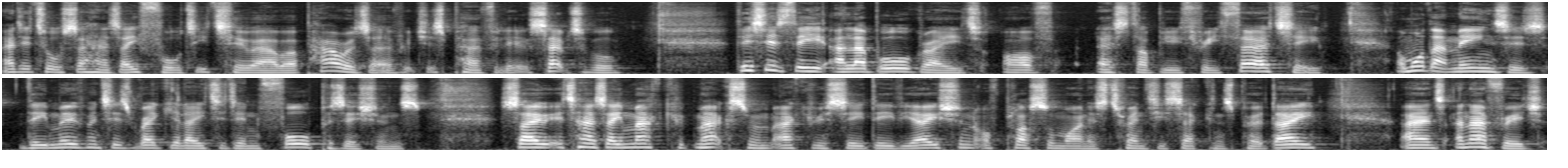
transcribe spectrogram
and it also has a 42 hour power reserve which is perfectly acceptable. This is the Elaboré grade of SW330. And what that means is the movement is regulated in four positions. So it has a mac maximum accuracy deviation of plus or minus 20 seconds per day and an average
